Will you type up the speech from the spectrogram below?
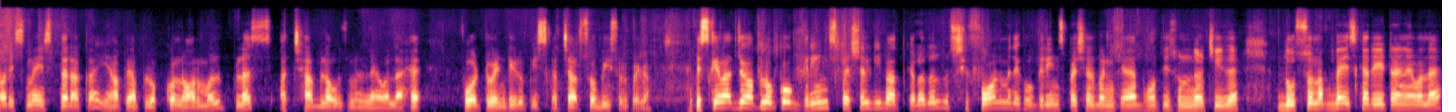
और इसमें इस तरह का यहाँ पे आप लोग को नॉर्मल प्लस अच्छा ब्लाउज मिलने वाला है फोर ट्वेंटी रुपीज़ का चार सौ बीस रुपये का। इसके बाद जो आप लोग को ग्रीन स्पेशल की बात कर रहा था तो शिफोन में देखो ग्रीन स्पेशल बन के आया, बहुत ही सुंदर चीज़ है। दो सौ नब्बे इसका रेट रहने वाला है।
